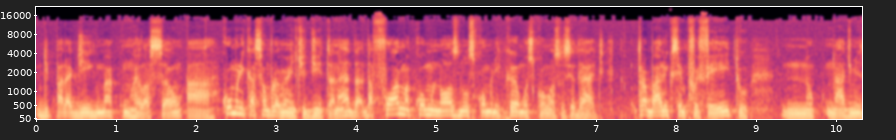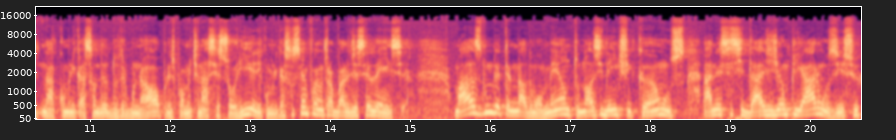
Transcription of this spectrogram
de paradigma com relação à comunicação propriamente dita, né? da, da forma como nós nos comunicamos com a sociedade. Trabalho que sempre foi feito no, na, na, comunicação do, do, tribunal, principalmente na assessoria de comunicação, sempre foi um trabalho de excelência. Mas, num determinado momento, nós identificamos a necessidade de ampliarmos isso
